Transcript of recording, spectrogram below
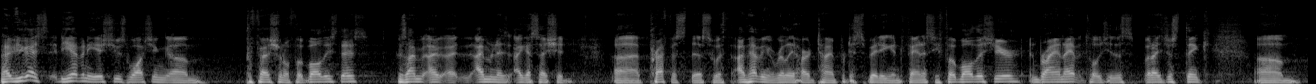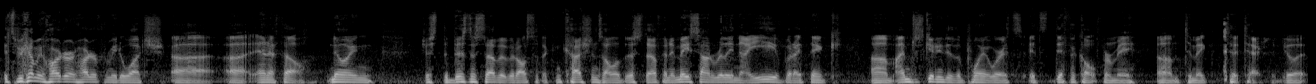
Have you guys? Do you have any issues watching um, professional football these days? Because I'm I, I'm gonna, I guess I should uh, preface this with I'm having a really hard time participating in fantasy football this year. And Brian, I haven't told you this, but I just think um, it's becoming harder and harder for me to watch uh, uh, NFL, knowing just the business of it, but also the concussions, all of this stuff. And it may sound really naive, but I think um, I'm just getting to the point where it's it's difficult for me um, to make to, to, actually do it.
